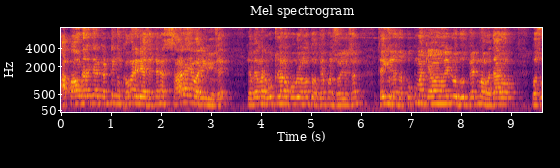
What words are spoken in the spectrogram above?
આ પાવડર અત્યારે કન્ટિન્યુ ખવારી રહ્યા છે, તેના સારા એવા રિવ્યૂ છે કે ભાઈ અમારે ઉઠલાનો પ્રોબ્લેમ હતો, તે પણ સોલ્યુશન થઈ ગયું છે. તો ટૂંકમાં કહેવાનું એટલું, દૂધ ફેટમાં વધારો, પશુ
